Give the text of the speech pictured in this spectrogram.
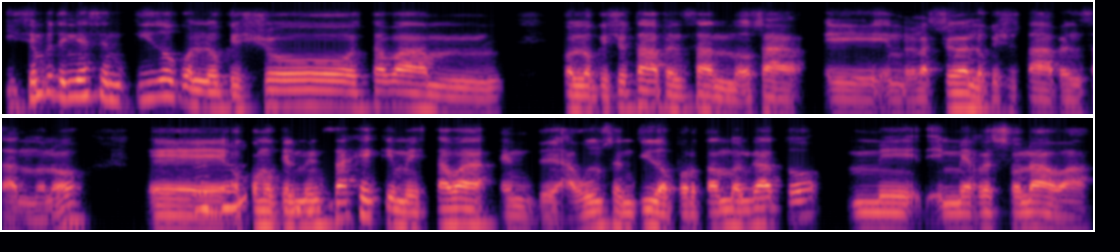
y, siempre, tenía sentido con lo que yo estaba, mm, con lo que yo estaba pensando, o sea, eh, en relación a lo que yo estaba pensando, ¿no? Eh, o como que el mensaje que me estaba en algún sentido aportando el gato me, me resonaba.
